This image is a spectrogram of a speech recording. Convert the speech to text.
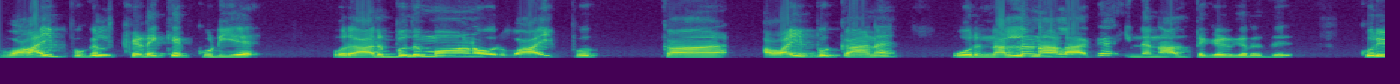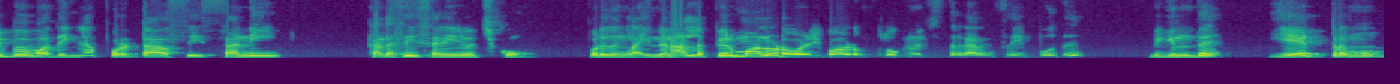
வாய்ப்புகள் கிடைக்கக்கூடிய ஒரு அற்புதமான ஒரு வாய்ப்பு கா வாய்ப்புக்கான ஒரு நல்ல நாளாக இந்த நாள் திகழ்கிறது. குறிப்பாக பார்த்தீங்கன்னா புரட்டாசி சனி கடைசி சனின்னு வச்சுக்குவோம் புரியுதுங்களா? இந்த நாளில் பெருமாளோட வழிபாடும் ரோகிணி நட்சத்திரக்காரங்க செய்யும் போது மிகுந்த ஏற்றமும்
